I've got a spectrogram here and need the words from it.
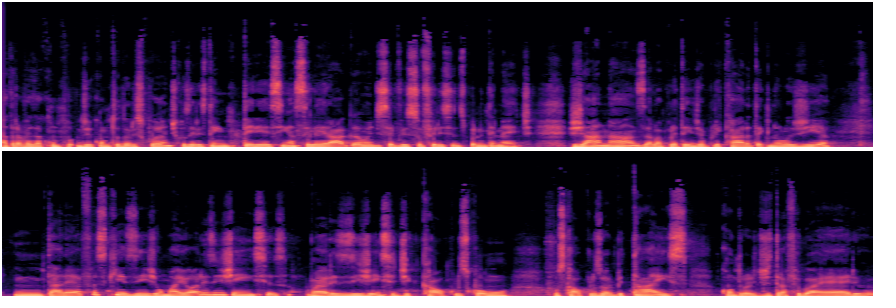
através de computadores quânticos, eles têm interesse em acelerar a gama de serviços oferecidos pela internet. Já a NASA, ela pretende aplicar a tecnologia em tarefas que exijam maior exigências, maior exigência de cálculos como os cálculos orbitais, controle de tráfego aéreo,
